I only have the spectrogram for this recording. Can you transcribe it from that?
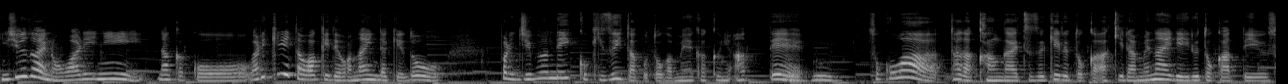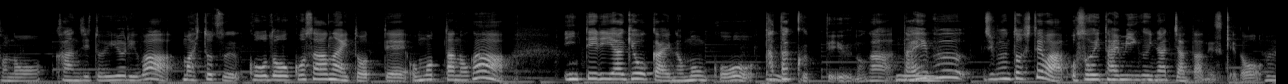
20代の終わりになんかこう割り切れたわけではないんだけどやっぱり自分で一個気づいたことが明確にあって、うん。そこはただ考え続けるとか諦めないでいるとかっていうその感じというよりは、まあ、一つ行動を起こさないとって思ったのがインテリア業界の門戸を叩くっていうのが、うん。だいぶ自分としては遅いタイミングになっちゃったんですけど、はい。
